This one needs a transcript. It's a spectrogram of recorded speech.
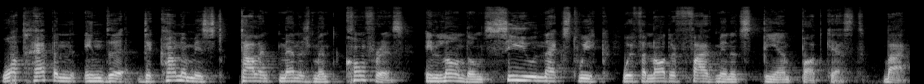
what happened in the, the Economist Talent Management Conference in London. See you next week with another 5 Minutes PM podcast. Bye.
